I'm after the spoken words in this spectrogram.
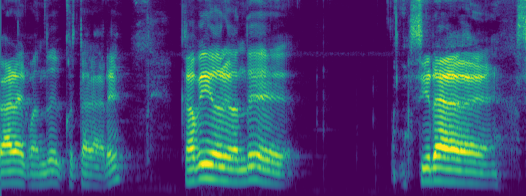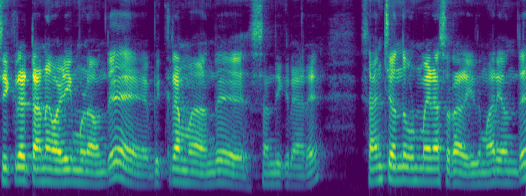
வேலைக்கு வந்து குத்துறாரு. கபீர் வந்து சில சீக்ரெட்டான வழி மூலம் வந்து விக்ரமை வந்து சந்திக்கிறாரு. சந்திச்சு வந்து உண்மையாக சொல்கிறாரு இது மாதிரி வந்து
